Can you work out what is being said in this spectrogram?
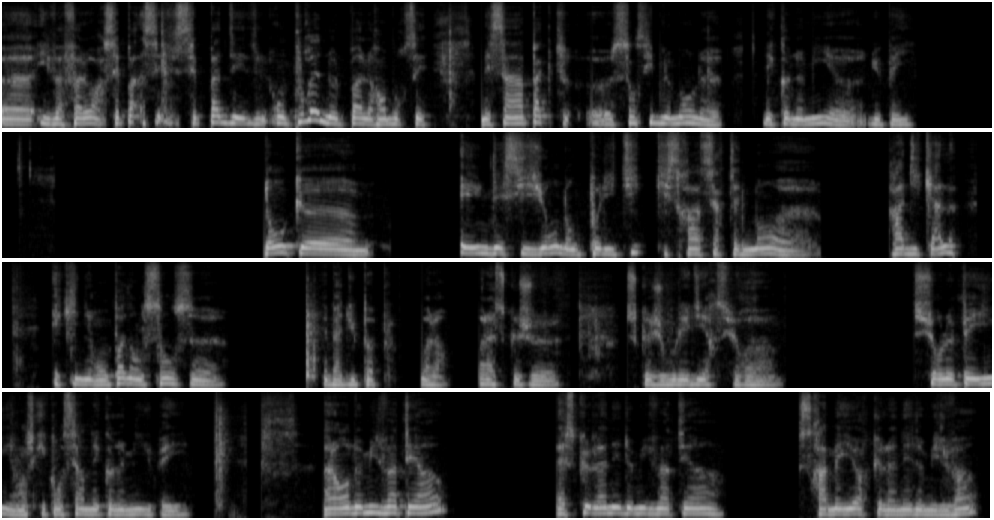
Euh, il va falloir, c'est pas, c'est pas des, on pourrait ne pas le rembourser, mais ça impacte euh, sensiblement l'économie euh, du pays. Donc, et une décision donc politique qui sera certainement radicale et qui n'iront pas dans le sens eh ben, du peuple. Voilà, voilà ce que je, ce que je voulais dire sur sur le pays en ce qui concerne l'économie du pays. Alors en 2021, est-ce que l'année 2021 sera meilleure que l'année 2020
